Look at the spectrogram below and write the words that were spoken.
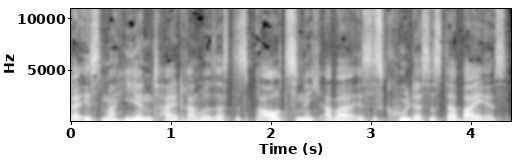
Da ist mal hier ein Teil dran, wo du sagst, das braucht's nicht, aber es ist cool, dass es dabei ist.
